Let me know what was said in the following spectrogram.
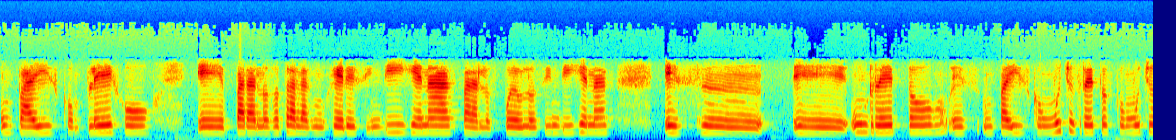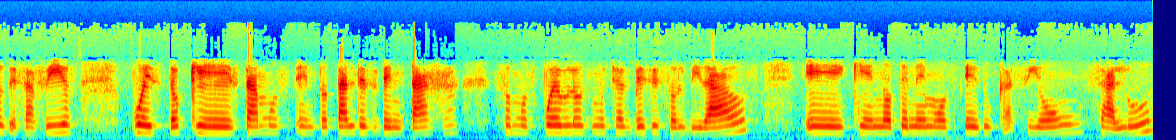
un país complejo eh, para nosotras las mujeres indígenas, para los pueblos indígenas, es eh, un reto, es un país con muchos retos, con muchos desafíos, puesto que estamos en total desventaja, somos pueblos muchas veces olvidados, eh, que no tenemos educación, salud,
